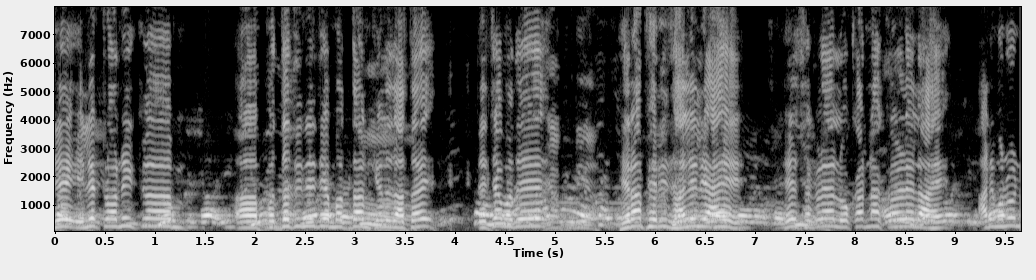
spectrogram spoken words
जे इलेक्ट्रॉनिक पद्धतीने जे मतदान केलं जात आहे त्याच्यामध्ये हेराफेरी झालेली आहे. हे सगळ्या लोकांना कळलेलं आहे. आणि म्हणून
